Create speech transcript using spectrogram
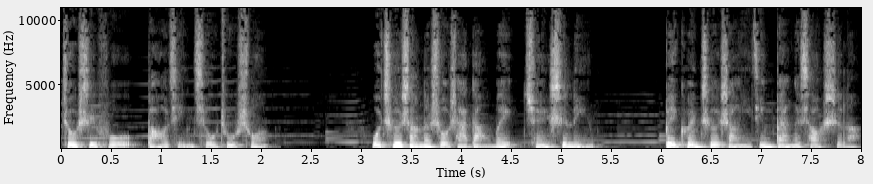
周师傅报警求助说：“我车上的手刹档位全失灵，被困车上已经半个小时了，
